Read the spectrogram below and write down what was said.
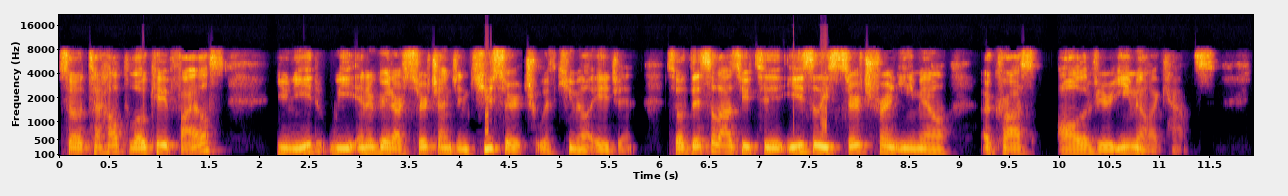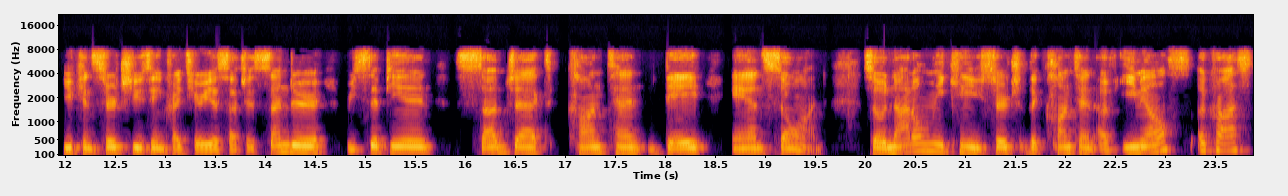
So to help locate files you need, we integrate our search engine QSearch with QMail agent. So this allows you to easily search for an email across all of your email accounts. You can search using criteria such as sender, recipient, subject, content, date, and so on. So not only can you search the content of emails across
